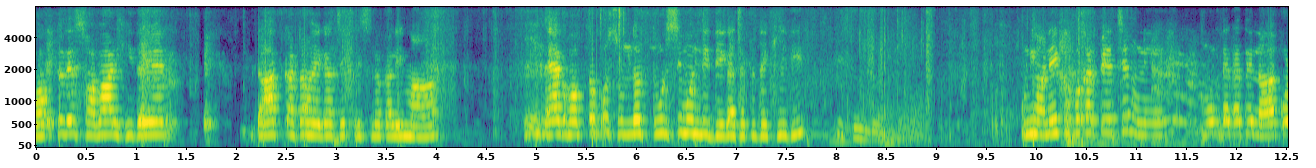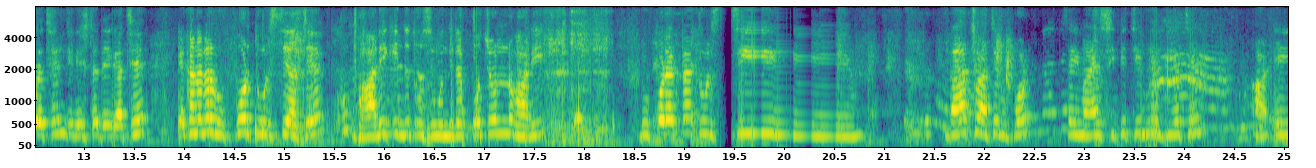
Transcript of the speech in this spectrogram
ভক্তদের সবার হৃদয়ের দাগ কাটা হয়ে গেছে কৃষ্ণকালী মা। এক ভক্ত খুব সুন্দর তুলসী মন্দির দিয়ে গেছে একটু দেখিয়ে দিই। কি সুন্দর। উনি অনেক উপকার পেয়েছেন উনি মুখ দেখাতে না করেছেন জিনিসটা দিয়ে গেছে এখানে একটা রূপোর তুলসী আছে খুব ভারী কিন্তু তুলসী মন্দিরটা প্রচণ্ড ভারী। রূপোর একটা তুলসী গাছও আছে রূপোর সেই মায়ের স্মৃতি চিহ্ন দিয়েছেন। আর এই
